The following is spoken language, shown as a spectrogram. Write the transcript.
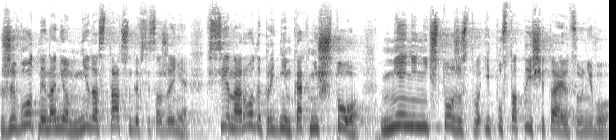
Животные на нем недостаточно для всесожжения. Все народы пред ним как ничто, менее ничтожества и пустоты считаются у него.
